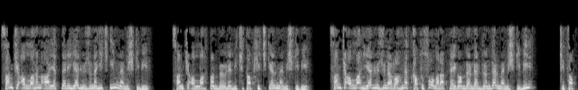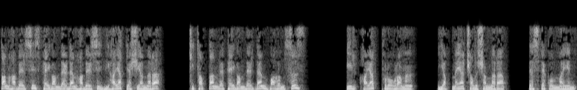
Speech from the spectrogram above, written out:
sanki Allah'ın ayetleri yeryüzüne hiç inmemiş gibi, sanki Allah'tan böyle bir kitap hiç gelmemiş gibi, sanki Allah yeryüzüne rahmet kapısı olarak peygamberler göndermemiş gibi, kitaptan habersiz, peygamberden habersiz bir hayat yaşayanlara, kitaptan ve peygamberden bağımsız bir hayat programı yapmaya çalışanlara destek olmayın,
